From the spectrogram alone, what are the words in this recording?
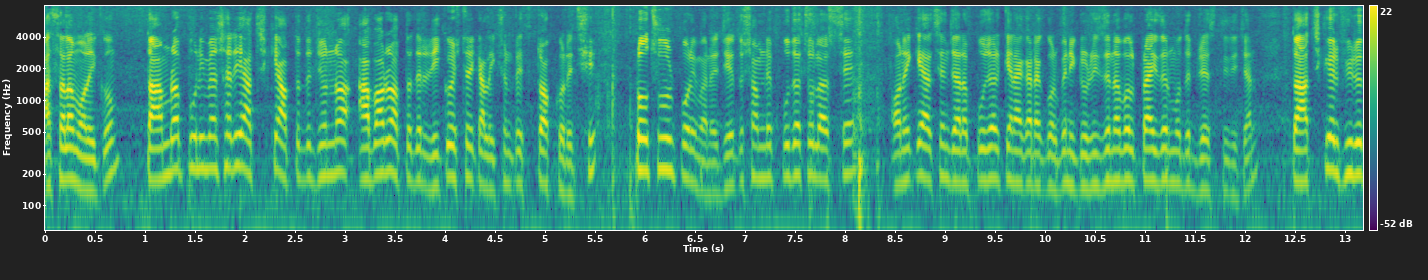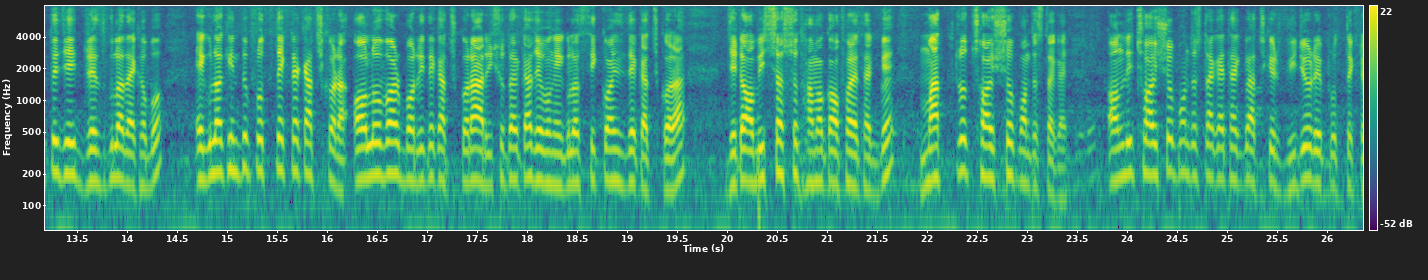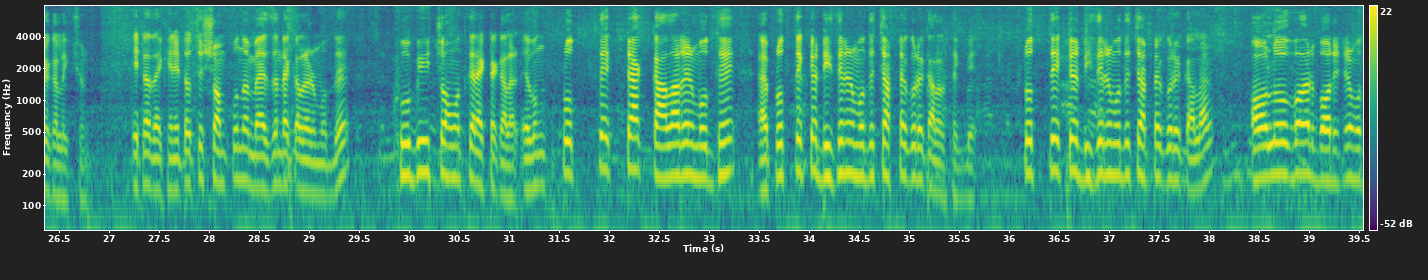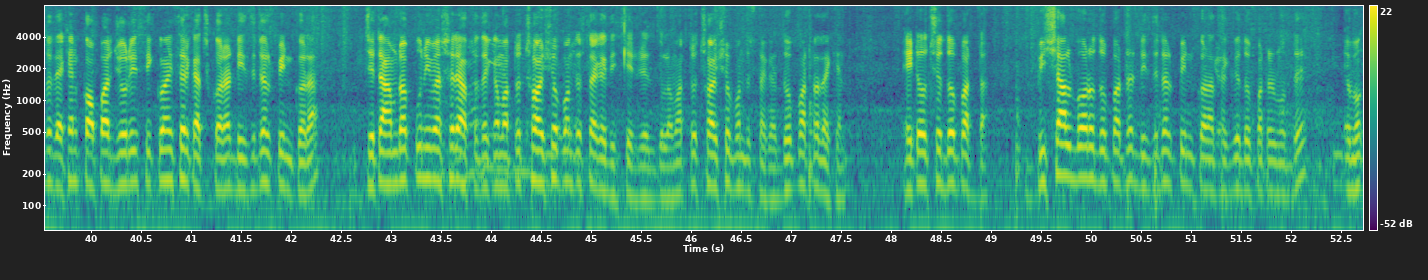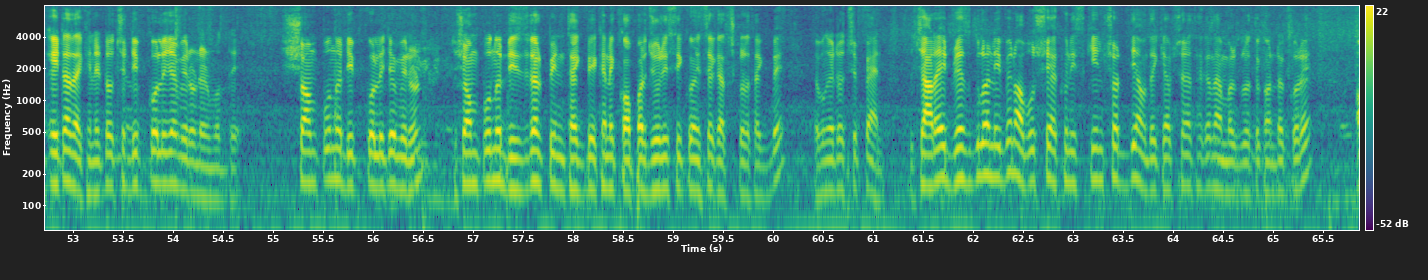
আসসালামু আলাইকুম। তো আমরা পূর্ণিমা শাড়ি আজকে আপনাদের জন্য আবারও আপনাদের রিকোয়েস্টের কালেকশনটা স্টক করেছি। প্রচুর পরিমাণে, যেহেতু সামনে পূজা চলে আসছে, অনেকে আছেন যারা পূজার কেনাকাটা করবেন, একটু রিজনেবল প্রাইসের মধ্যে ড্রেস নিতে চান। তো আজকের ভিডিওতে যেই ড্রেসগুলো দেখাবো, এগুলো কিন্তু প্রত্যেকটা কাজ করা অল ওভার বডিতে কাজ করা, আর সুতার কাজ এবং এগুলো সিকোয়েন্স দিয়ে কাজ করা, যেটা অবিশ্বাস্য ধামাকা অফারে থাকবে, মাত্র ছয়শো পঞ্চাশ টাকায়। অনলি ছয়শো পঞ্চাশ টাকায় থাকবে আজকের ভিডিওর এই প্রত্যেকটা কালেকশন এটা দেখেন, এটা হচ্ছে সম্পূর্ণ ম্যাজেন্ডা কালারের মধ্যে। খুবই চমৎকার একটা কালার এবং প্রত্যেকটা কালারের মধ্যে প্রত্যেকটা ডিজাইনের মধ্যে চারটা করে কালার থাকবে। প্রত্যেকটা ডিজাইনের মধ্যে চারটা করে কালার অল ওভার বডিটার মধ্যে দেখেন কপার জরি সিকোয়েন্সের কাজ করা ডিজিটাল প্রিন্ট করা, যেটা আমরা পূর্ণিমাসের আপনাদেরকে মাত্র ছয়শো পঞ্চাশ টাকায় দিচ্ছি এই ড্রেসগুলো মাত্র ছয়শো পঞ্চাশ টাকায়। দোপাট্টা দেখেন, এটা হচ্ছে দোপাট্টা। বিশাল বড় দোপাট্টা ডিজিটাল প্রিন্ট করা থাকবে দোপাট্টার মধ্যে। এবং এটা দেখেন, এটা হচ্ছে ডিপ কলিজা মেরুনের মধ্যে। সম্পূর্ণ ডিপ কলিজা মেরুন, সম্পূর্ণ ডিজিটাল প্রিন্ট থাকবে, এখানে কপার জরি সিকোয়েন্সের কাজ করা থাকবে, এবং এটা হচ্ছে প্যান্ট যারা এই ড্রেসগুলো নেবেন, অবশ্যই এখন স্ক্রিনশট দিয়ে আমাদের ক্যাপশনে থাকা নাম্বারগুলোতে কন্ট্যাক্ট করে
